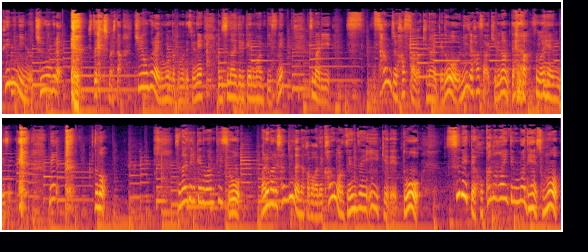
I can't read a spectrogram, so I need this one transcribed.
フェミニンの中央ぐらい。失礼しました。中央ぐらいのもんだと思うんですよね。あのスナイデル系のワンピースね。つまり38歳は着ないけど28歳は着るなみたいな その辺です。でそのスナイデル系のワンピースを我々30代半ばがね買うのは全然いいけれど全て他のアイテムまでその、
